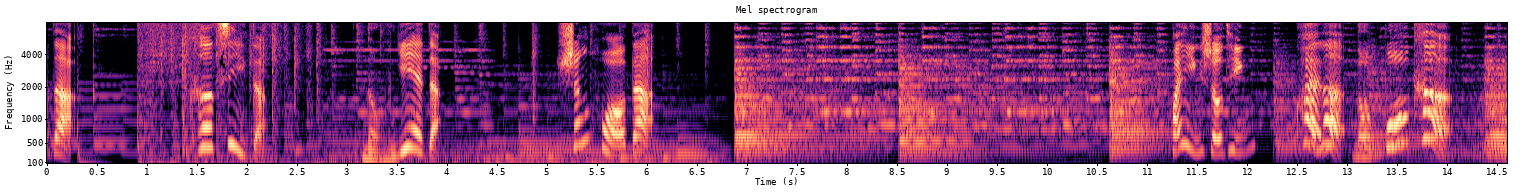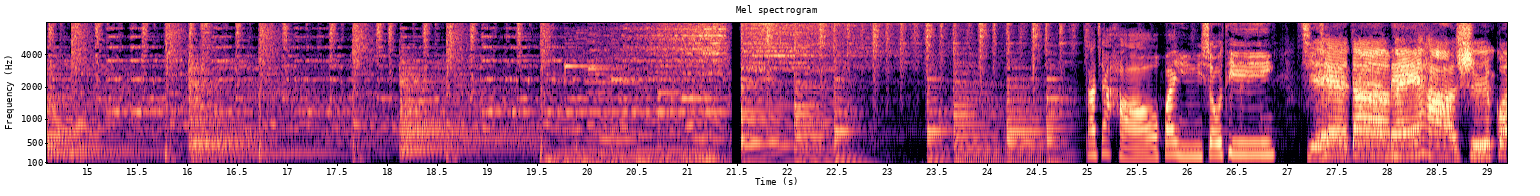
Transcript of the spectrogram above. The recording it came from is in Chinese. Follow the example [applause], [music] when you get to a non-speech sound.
的、科技的、农业的、生活的。欢迎收听《快乐农播客》。大家好，欢迎收听。姐的美好时光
